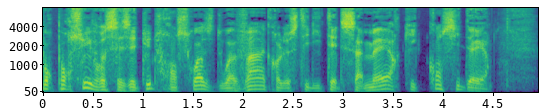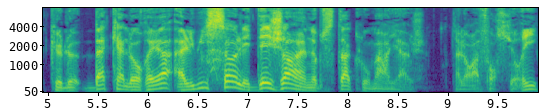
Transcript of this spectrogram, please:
Pour poursuivre ses études, Françoise doit vaincre l'hostilité de sa mère qui considère que le baccalauréat à lui seul est déjà un obstacle au mariage. Alors a fortiori,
